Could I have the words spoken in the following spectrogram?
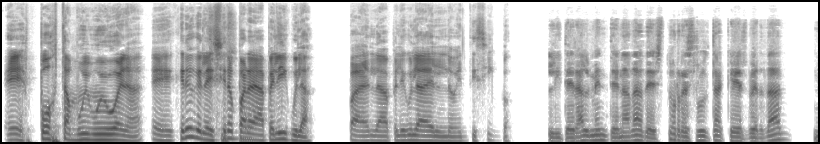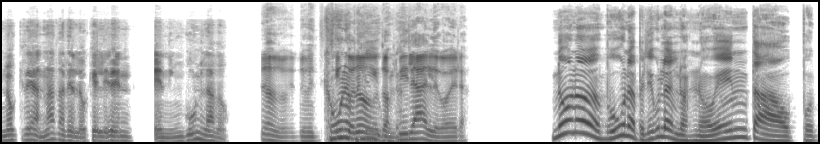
es posta muy, muy buena. Eh, creo que la hicieron sí. para la película. Para la película del 95. Literalmente nada de esto resulta que es verdad, no crean nada de lo que leen, en ningún lado. No, no, 95 Qué buena no, película. 2000 algo era. No, no, hubo una película en los 90 o por-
